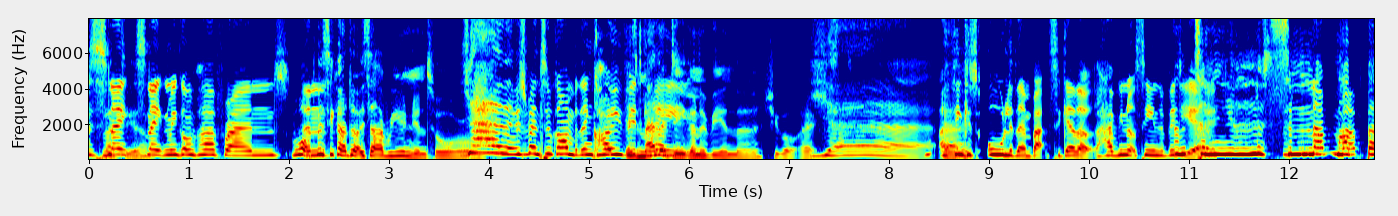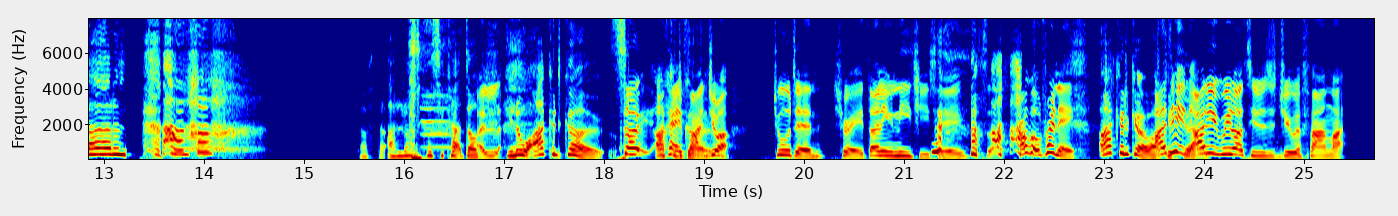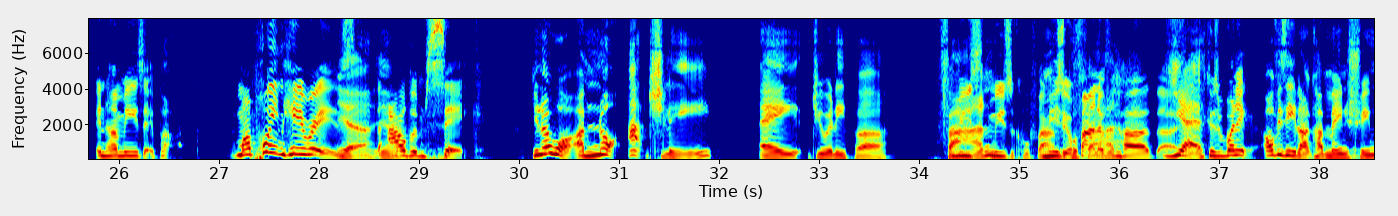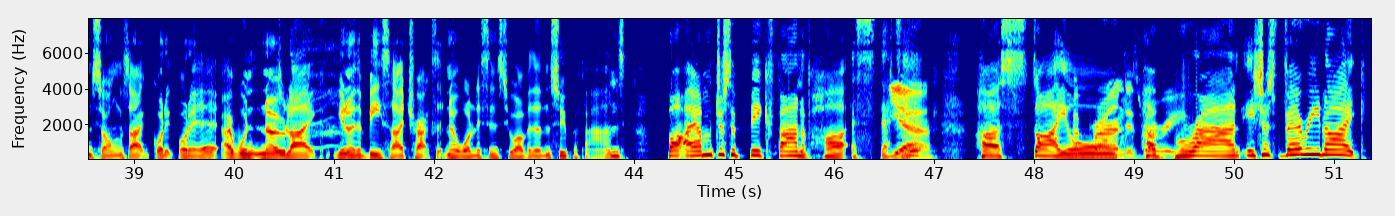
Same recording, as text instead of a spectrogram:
snake hell. snaked me going with her friends. What and Pussycat Dolls? Is that a reunion tour? or- Yeah, it was meant to come, but then COVID. Is Melody came. going to be in there? She got X. Yeah, I Okay. think it's all of them back together. Have you not seen the video? I'm telling you, loosen up my button. Uh-huh. Love that. I love Pussycat Dolls. I lo- you know what? I could go. So I okay, could fine. go. Do you know what? Jordan, Sheree, don't even need you to. So, I've got Prinny. I could go. I, I, could didn't. Go. I didn't realize he was a Dua fan, like in her music. But my point here is, Yeah, the yeah. album's sick. You know what? I'm not actually a Dua Lipa Mus- fan. musical fan. Musical You're fan, fan. of her, though. Yeah, because when it obviously like her mainstream songs, like got it, got it. I wouldn't know like you know the B side tracks that no one listens to other than the super fans. but I am just a big fan of her aesthetic, Yeah. her style, Her brand is her very- brand. It's just very like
